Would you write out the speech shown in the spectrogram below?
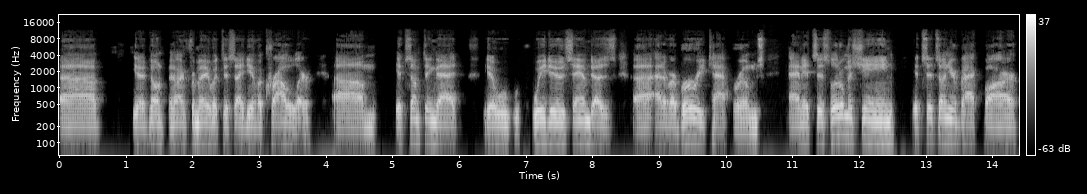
uh, you know, don't aren't familiar with this idea of a crowler. Um, it's something that you know we do. Sam does uh, out of our brewery tap rooms, and it's this little machine. It sits on your back bar,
